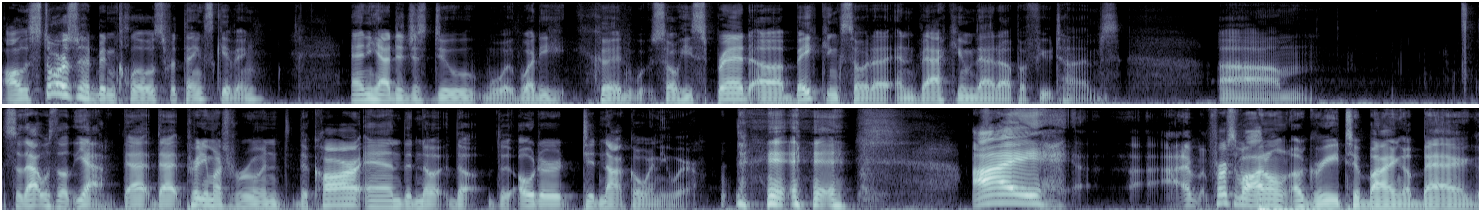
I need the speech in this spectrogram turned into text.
all the stores had been closed for Thanksgiving, and he had to just do wh- what he could. So he spread uh, baking soda and vacuumed that up a few times. Um, so that was the yeah that that pretty much ruined the car and the no, the the odor did not go anywhere. I, I first of all I don't agree to buying a bag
